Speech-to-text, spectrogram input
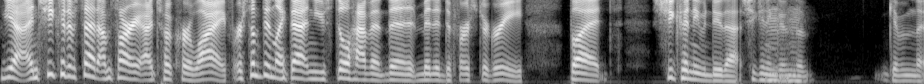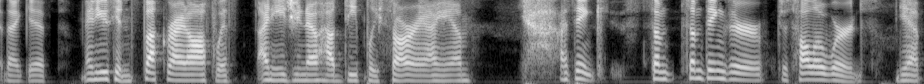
yeah, and she could have said, I'm sorry I took her life or something like that. And you still haven't been admitted to first degree. But she couldn't even do that. She couldn't give him, the, give him that, that gift. And you can fuck right off with, I need you to know how deeply sorry I am. Yeah, I think some some things are just hollow words. Yep.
